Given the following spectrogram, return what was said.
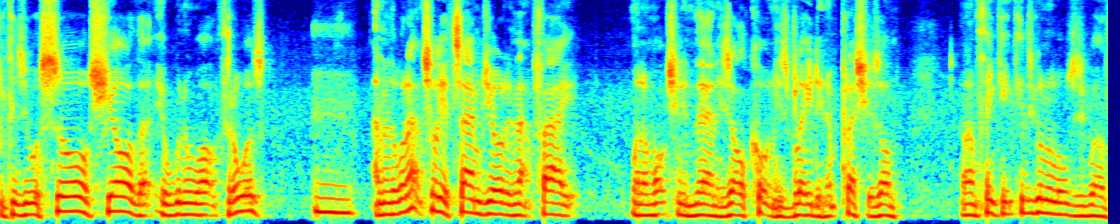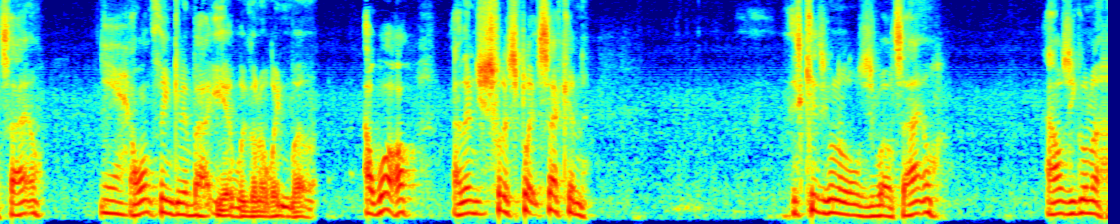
because he was so sure that he was going to walk through us." Mm. And there was actually a time during that fight when I'm watching him there and he's all cut and he's bleeding and pressure's on. And I'm thinking, kid's going to lose his world title. Yeah. I wasn't thinking about, yeah, we're going to win. Well, I was. And then just for a split second, this kid's going to lose his world title. How's he going to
